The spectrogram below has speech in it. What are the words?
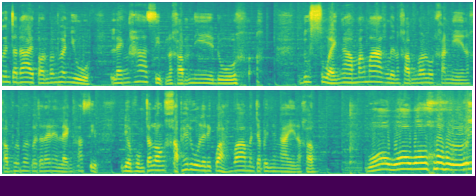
พื่อนๆจะได้ตอนเพื่อนๆอยู่แรง50 นะครับ นี่ดู ดูสวยงามมากๆเลยนะครับก็รถคันนี้นะครับเพื่อนๆก็จะได้ในแรง 50 เดี๋ยวผมจะลองขับให้ดูเลยดีกว่า ว่ามันจะเป็นยังไงนะครับโว้วโว้วโว้วโอ้โหย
